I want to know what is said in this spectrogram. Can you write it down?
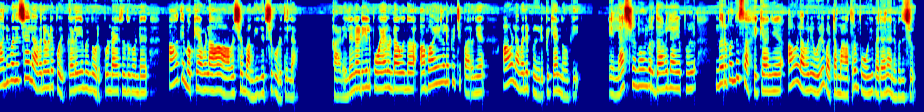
അനുവദിച്ചാൽ അവനവിടെ പൊയ്ക്കളയുമെന്ന് ഉറപ്പുണ്ടായിരുന്നതുകൊണ്ട് ആദ്യമൊക്കെ അവൾ ആ ആവശ്യം അംഗീകരിച്ചു കൊടുത്തില്ല. കടലിനടിയിൽ പോയാലുണ്ടാവുന്ന അപായങ്ങളെപ്പറ്റി പറഞ്ഞ് അവൾ അവനെ പേടിപ്പിക്കാൻ നോക്കി. എല്ലാ ശ്രമവും വൃതാവിലായപ്പോൾ നിർബന്ധം സഹിക്കാഞ്ഞ് അവൾ അവനെ ഒരു വട്ടം മാത്രം പോയി വരാൻ അനുവദിച്ചു.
